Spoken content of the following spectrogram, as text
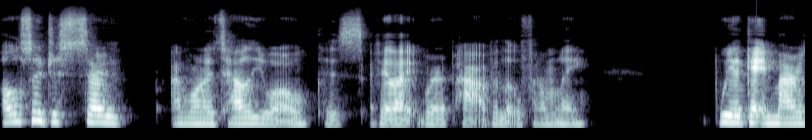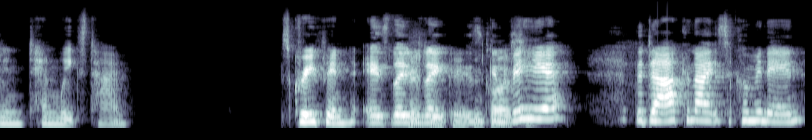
Also, just so I want to tell you all, because I feel like we're a part of a little family, we are getting married in 10 weeks' time. It's creeping. It's literally, creeping it's going to be here. The dark nights are coming in,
